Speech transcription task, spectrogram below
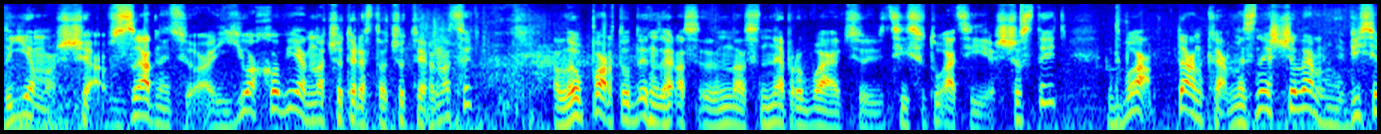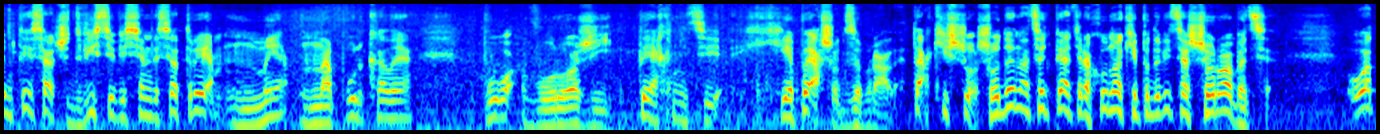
даємо ще в задницю Йохові на 414. Леопард 1 зараз нас не цій- в цій ситуації щастить. Два танка ми знищили. 8283 ми напулькали по ворожій техніці. Хепешок забрали. Так і що ж, 11-5 рахунок, і подивіться, що робиться. От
